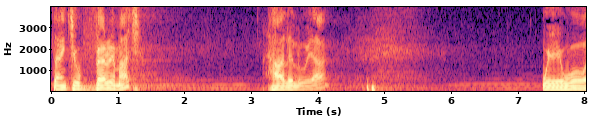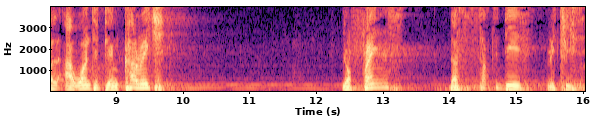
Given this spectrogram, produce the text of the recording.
Thank you very much. Hallelujah. We will, I wanted to encourage your friends that Saturday's retreat,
